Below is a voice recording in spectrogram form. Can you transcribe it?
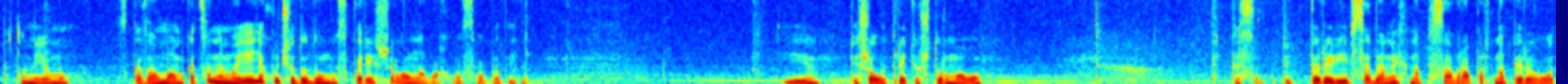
Потім йому сказав, мамка, це не моє, я хочу додому скоріше, Волноваху освободити. І пішов у третю штурмову. Перевівся до них, написав рапорт на перевод.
